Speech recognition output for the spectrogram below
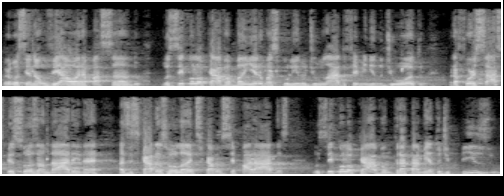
para você não ver a hora passando. Você colocava banheiro masculino de um lado, feminino de outro, para forçar as pessoas a andarem, né? As escadas rolantes ficavam separadas. Você colocava um tratamento de piso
